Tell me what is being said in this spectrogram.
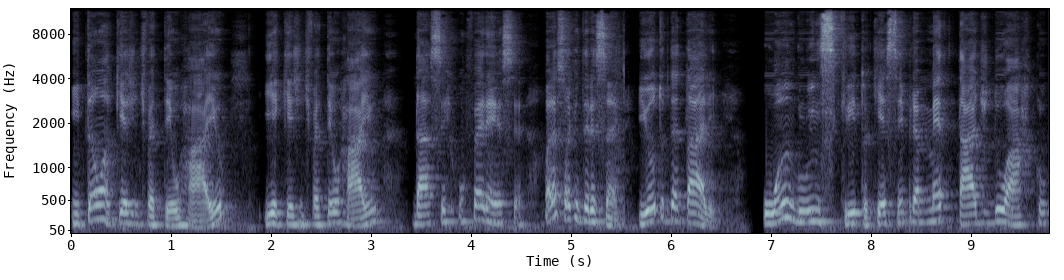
Então, aqui a gente vai ter o raio e aqui a gente vai ter o raio da circunferência. Olha só que interessante. E outro detalhe, o ângulo inscrito aqui é sempre a metade do arco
